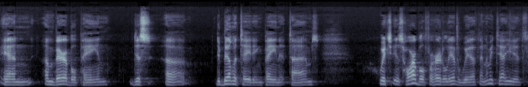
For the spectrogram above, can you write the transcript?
And unbearable pain, dis, uh, debilitating pain at times, which is horrible for her to live with. And let me tell you, it's,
